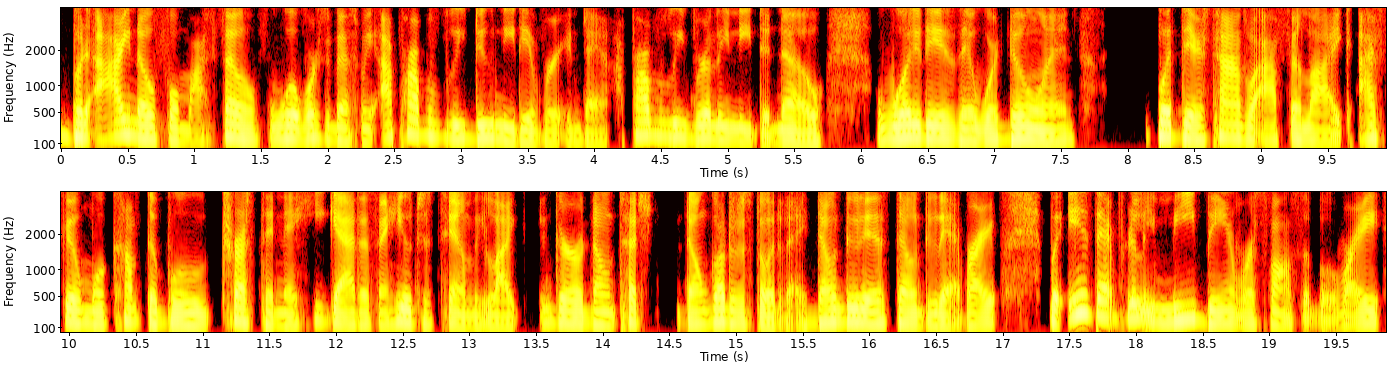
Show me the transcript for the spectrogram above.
but I know for myself what works best for me. I probably do need it written down. I probably really need to know what it is that we're doing but there's times where I feel like I feel more comfortable trusting that he got us and he'll just tell me, like, girl, don't touch, don't go to the store today. Don't do this, don't do that, right? But is that really me being responsible, right?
